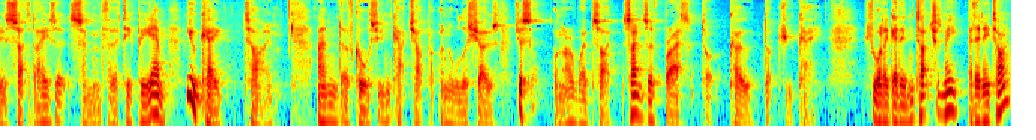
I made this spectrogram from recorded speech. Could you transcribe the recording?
is Saturdays at 7:30 p.m. UK time. And of course, you can catch up on all the shows just on our website, soundsofbrass.co.uk. If you want to get in touch with me at any time,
